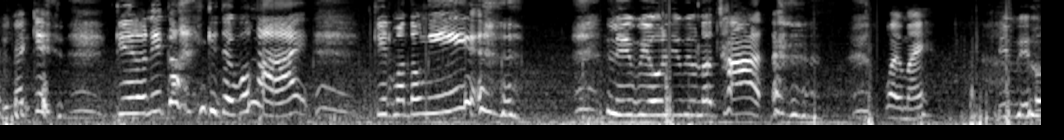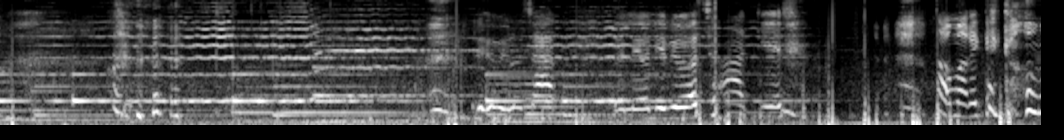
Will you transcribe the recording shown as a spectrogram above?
หรือไม่กินกินแล้วนี่ก่อนกินเดี๋ยวพวกหายกินมาตรงนี้ รีวิวรีวิวรสชาติไหวไหมรีวิวรีวิวรสชาติเร็วๆรีวิวรสชาติกินทำมาใกล้ๆกล้อง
